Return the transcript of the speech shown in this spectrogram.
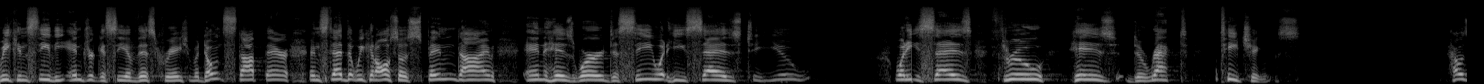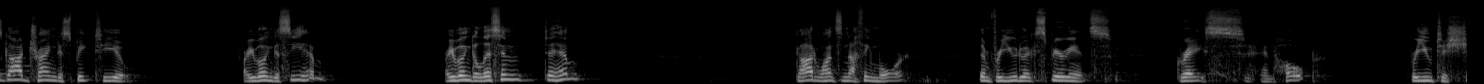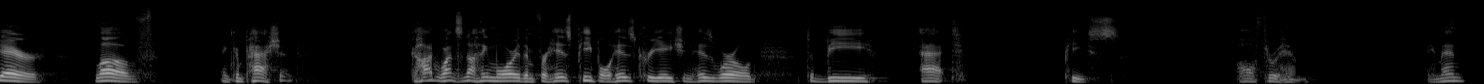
we can see the intricacy of this creation, but don't stop there. Instead, that we could also spend time in His Word to see what He says to you, what He says through His direct teachings. How is God trying to speak to you? Are you willing to see Him? Are you willing to listen to Him? God wants nothing more than for you to experience grace and hope, for you to share love, and compassion. God wants nothing more than for his people, his creation, his world to be at peace all through him. Amen.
